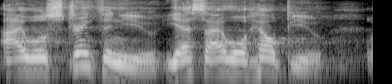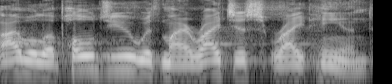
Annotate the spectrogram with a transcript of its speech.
I will strengthen you. Yes, I will help you. I will uphold you with my righteous right hand.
